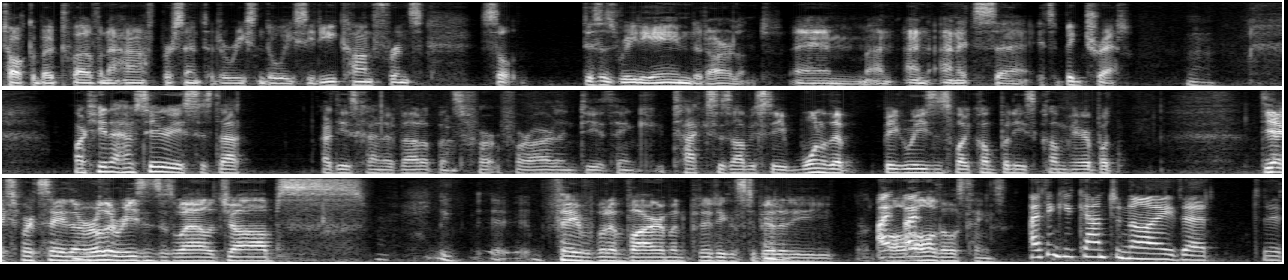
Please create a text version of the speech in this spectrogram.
talk about twelve and a half percent at a recent OECD conference. So this is really aimed at Ireland, um, and and and it's uh, it's a big threat. Martina, how serious is that? Are these kind of developments for, for Ireland? Do you think tax is obviously one of the big reasons why companies come here, but the experts say there are other reasons as well: jobs, favourable environment, political stability, I- all, I- all those things. I think you can't deny that the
